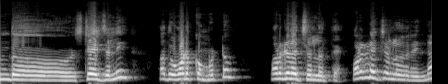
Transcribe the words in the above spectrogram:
ಒಂದು ಸ್ಟೇಜಲ್ಲಿ ಅದು ಹೊಡ್ಕೊಂಬಿಟ್ಟು ಹೊರಗಡೆ ಚೆಲ್ಲುತ್ತೆ. ಹೊರಗಡೆ ಚೆಲ್ಲೋದ್ರಿಂದ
